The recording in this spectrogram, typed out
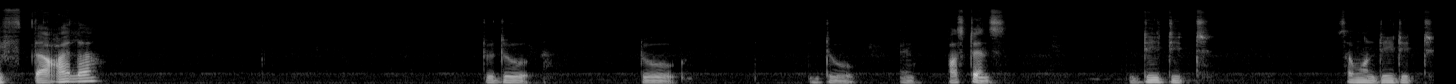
if ta'ala to do to do in past tense did it someone did it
